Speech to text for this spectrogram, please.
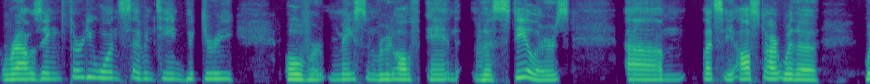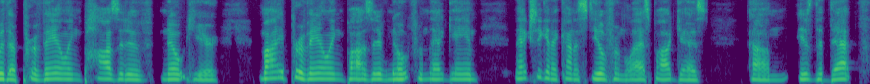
rousing 31-17 victory over Mason Rudolph and the Steelers. Um, let's see. I'll start with a with a prevailing positive note here. My prevailing positive note from that game, I'm actually going to kind of steal from the last podcast, um, is the depth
